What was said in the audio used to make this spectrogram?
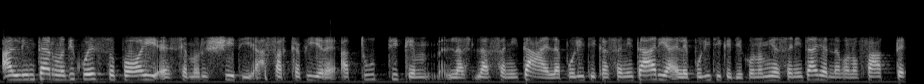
all'interno di questo poi eh, siamo riusciti a far capire a tutti che la, la sanità e la politica sanitaria e le politiche di economia sanitaria andavano fatte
